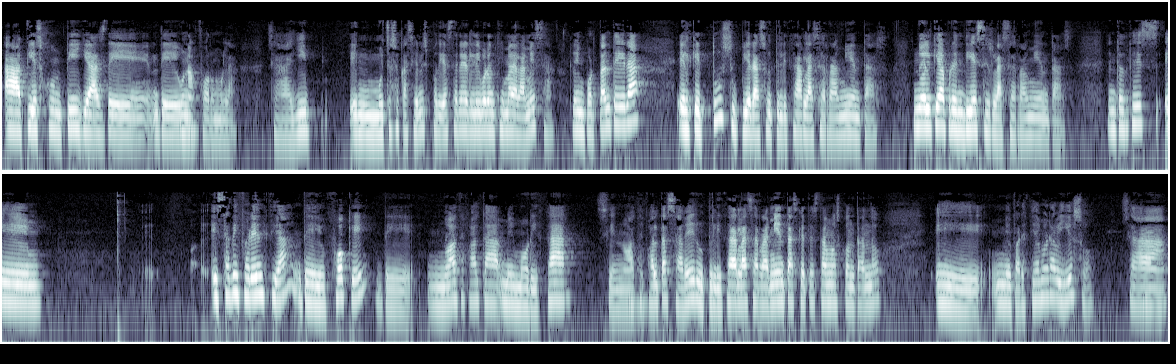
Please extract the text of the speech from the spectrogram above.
a pies juntillas de, una fórmula. O sea, allí en muchas ocasiones podías tener el libro encima de la mesa. Lo importante era el que tú supieras utilizar las herramientas, no el que aprendieses las herramientas. Entonces, eh, esa diferencia de enfoque, de no hace falta memorizar, si no hace falta saber utilizar las herramientas que te estamos contando, eh, me parecía maravilloso. O sea,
